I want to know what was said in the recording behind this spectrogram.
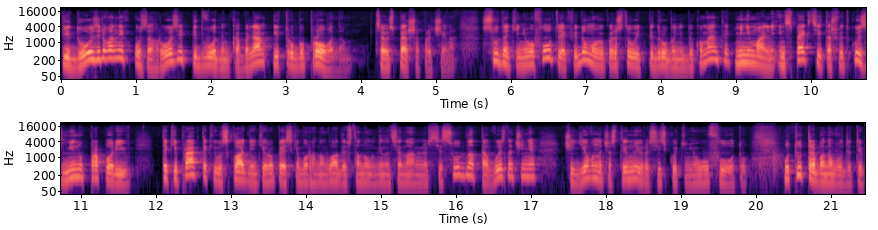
підозрюваних у загрозі підводним кабелям і трубопроводам. Це ось перша причина. Судна тіньового флоту, як відомо, використовують підроблені документи, мінімальні інспекції та швидку зміну прапорів. Такі практики ускладнюють європейським органам влади встановлення національності судна та визначення, чи є воно частиною російського тіньового флоту. Отут треба наводити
